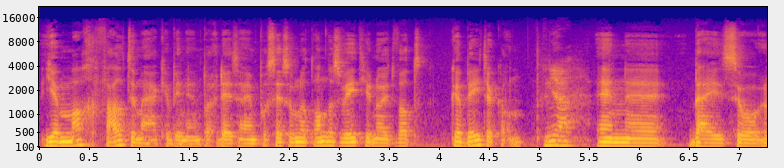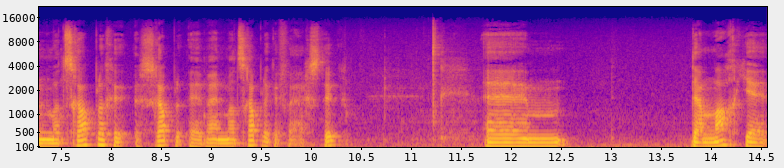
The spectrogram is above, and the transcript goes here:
je mag fouten maken binnen een pro- designproces, omdat anders weet je nooit wat er beter kan. ja, En eh, bij zo'n maatschappelijke, eh, maatschappelijke vraagstuk, ehm, daar mag je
